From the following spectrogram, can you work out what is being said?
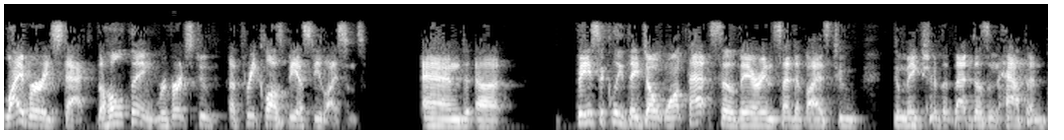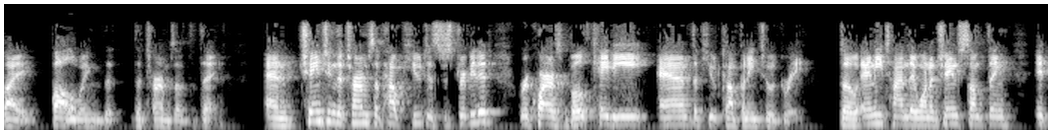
library stack, the whole thing reverts to a three clause BSD license and uh, basically they don't want that, so they're incentivized to to make sure that that doesn't happen by following the, the terms of the thing. And changing the terms of how Qt is distributed requires both KDE and the Qt company to agree. So anytime they want to change something, it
